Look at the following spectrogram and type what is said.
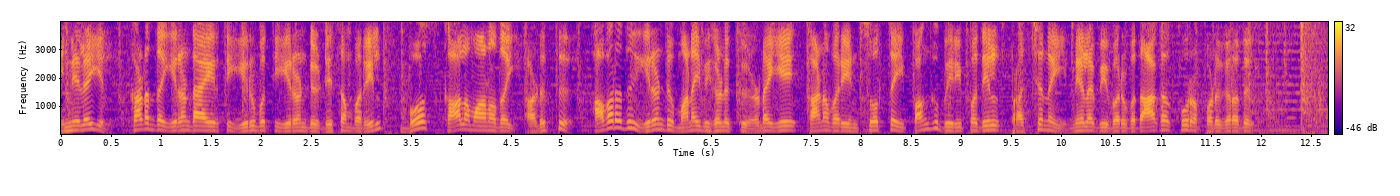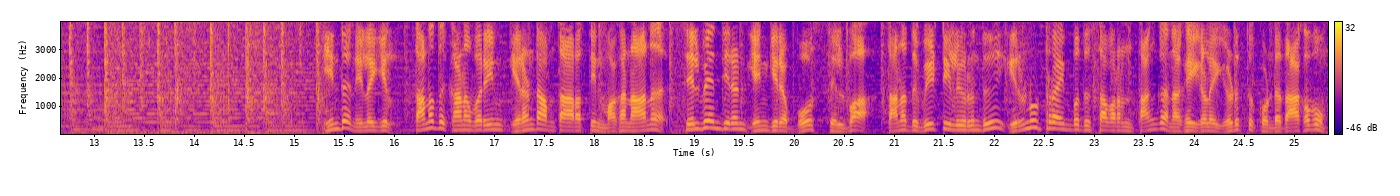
இந்நிலையில் கடந்த இரண்டாயிரத்தி இருபத்தி இரண்டு டிசம்பரில் போஸ் காலமானதை அடுத்து அவரது இரண்டு மனைவிகளுக்கு இடையே கணவரின் சொத்தை பங்கு பிரிப்பதில் பிரச்சனை நிலவி வருவதாக கூறப்படுகிறது. இந்த நிலையில் தனது கணவரின் இரண்டாம் தாரத்தின் மகனான செல்வேந்திரன் என்கிற போஸ் செல்வா தனது வீட்டிலிருந்து இருநூற்று ஐம்பது சவரன் தங்க நகைகளை எடுத்துக் கொண்டதாகவும்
